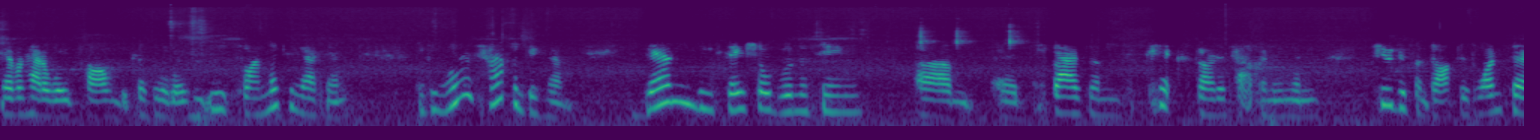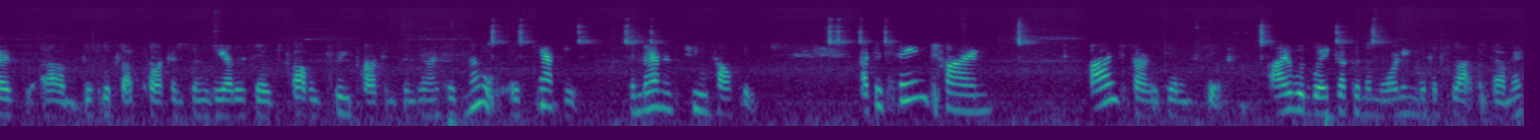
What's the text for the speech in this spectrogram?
never had a weight problem because of the way he eats. So I'm looking at him thinking, what has happened to him? Then the facial grimacing, um, uh, spasms, tics started happening, and two different doctors. One says um, this looks like Parkinson's. The other says probably pre-Parkinson's. And I said, no, it can't be. The man is too healthy. At the same time, I started getting sick. I would wake up in the morning with a flat stomach,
